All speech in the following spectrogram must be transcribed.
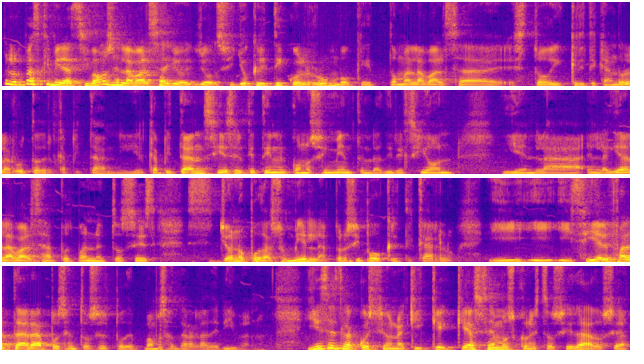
Lo que pasa es que, mira, si vamos en la balsa, yo, yo, si yo critico el rumbo que toma la balsa, estoy criticando la ruta del capitán. Y el capitán, si es el que tiene el conocimiento en la dirección y en la, en la guía de la balsa, pues bueno, entonces yo no puedo asumirla, pero sí puedo criticarlo. Y, y, si él faltara, pues entonces vamos a andar a la deriva. ¿no? Y esa es la cuestión aquí, ¿qué, ¿qué hacemos con esta sociedad? O sea,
